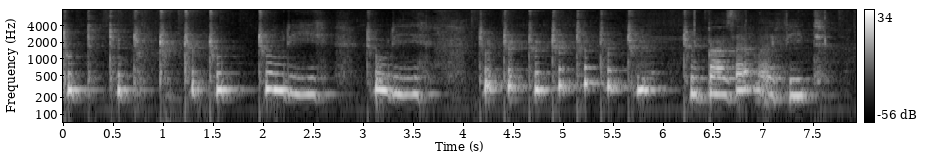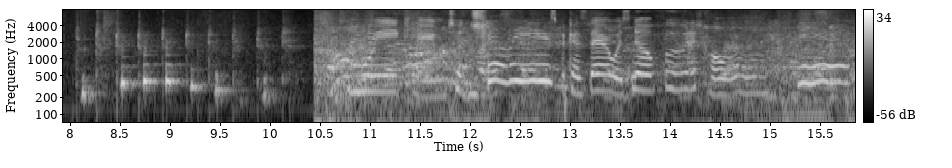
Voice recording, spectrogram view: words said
Toot toot toot toot toot toot tootie tootie toot toot toot toot toot toot toot toot bows at my feet. Toot toot toot toot toot toot toot toot toot. We came to Chili's because there was no food at home. Yeah.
